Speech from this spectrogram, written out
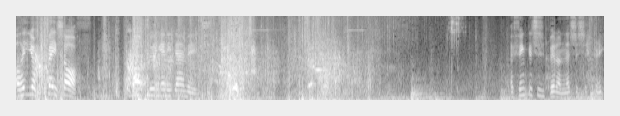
I'll hit your face off. I'm not doing any damage. Think this is a bit unnecessary.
